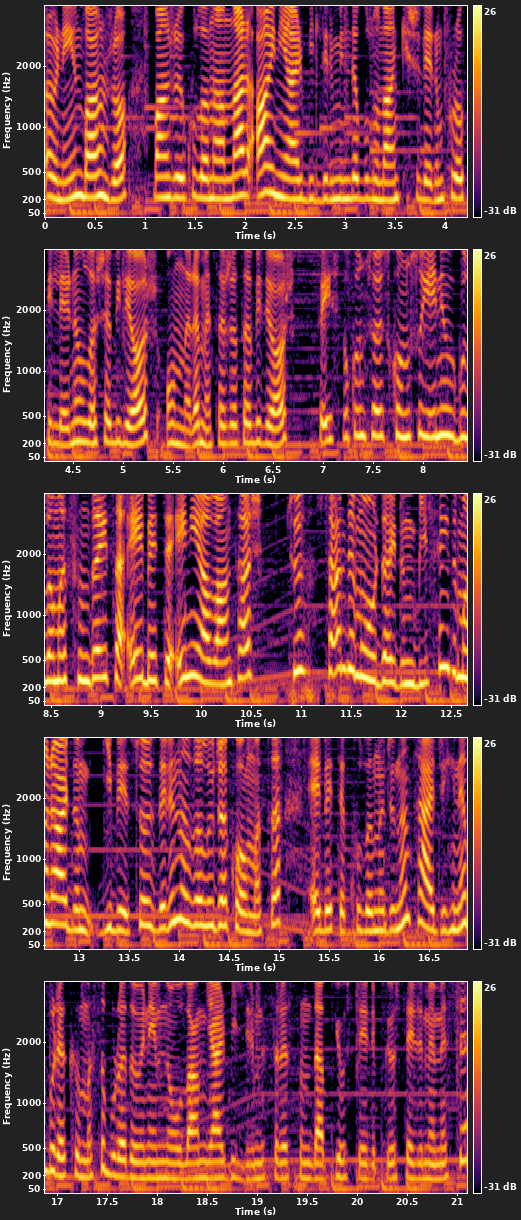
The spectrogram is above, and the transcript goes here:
Örneğin Banjo. Banjo'yu kullananlar aynı yer bildiriminde bulunan kişilerin profillerine ulaşabiliyor, onlara mesaj atabiliyor. Facebook'un söz konusu yeni uygulamasında ise elbette en iyi avantaj tüh sen de mi oradaydın bilseydim arardım gibi sözlerin azalacak olması elbette kullanıcının tercihine bırakılması burada önemli olan yer bildirimi sırasında gösterilip gösterilmemesi.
